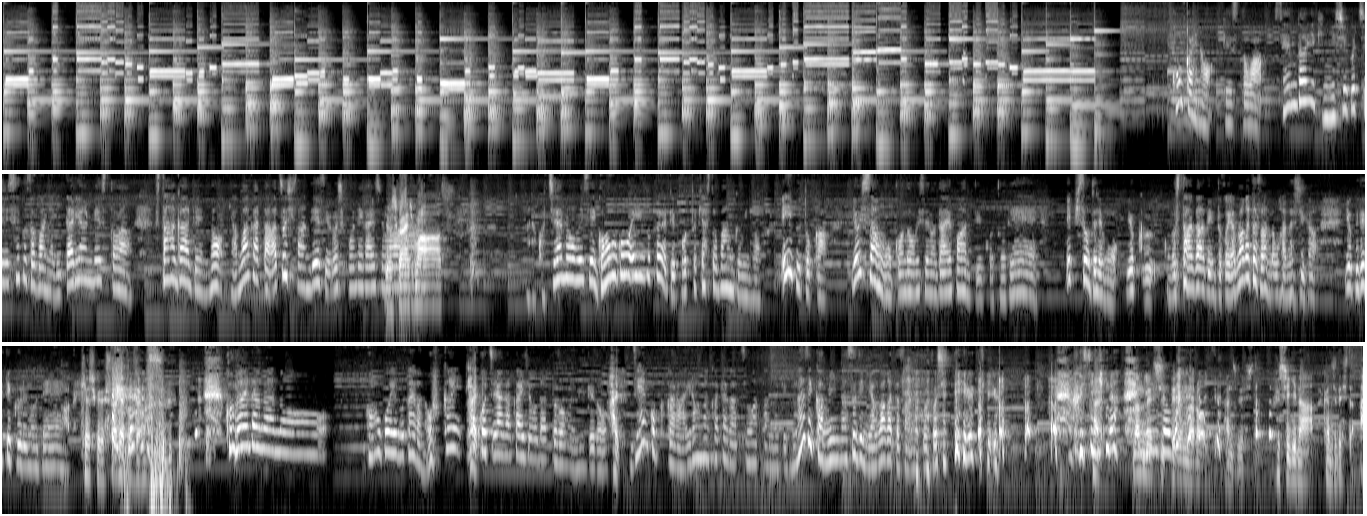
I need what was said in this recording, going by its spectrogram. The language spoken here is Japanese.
今回のゲストは、仙台駅西口すぐそばにあるイタリアンレストラン、スターガーデンの山形敦さんです。よろしくお願いします。よろしくお願いします。こちらのお店、ゴーゴーエイブ会話というポッドキャスト番組のエイブとか、ヨシさんもこのお店の大ファンということで、エピソードでもよくこのスターガーデンとか山形さんのお話が よく出てくるので、あ恐縮です。ありがとうございます。この間のあの、ゴーゴーエイブ会話のオフ会、はいこちらが会場だったそうなんですけど、はい。全国からいろんな方が集まったんだけど、なぜかみんなすでに山形さんのことを知っているっていう、不思議な、なんで知ってるんだろうっていう感じでした。不思議な感じでした。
